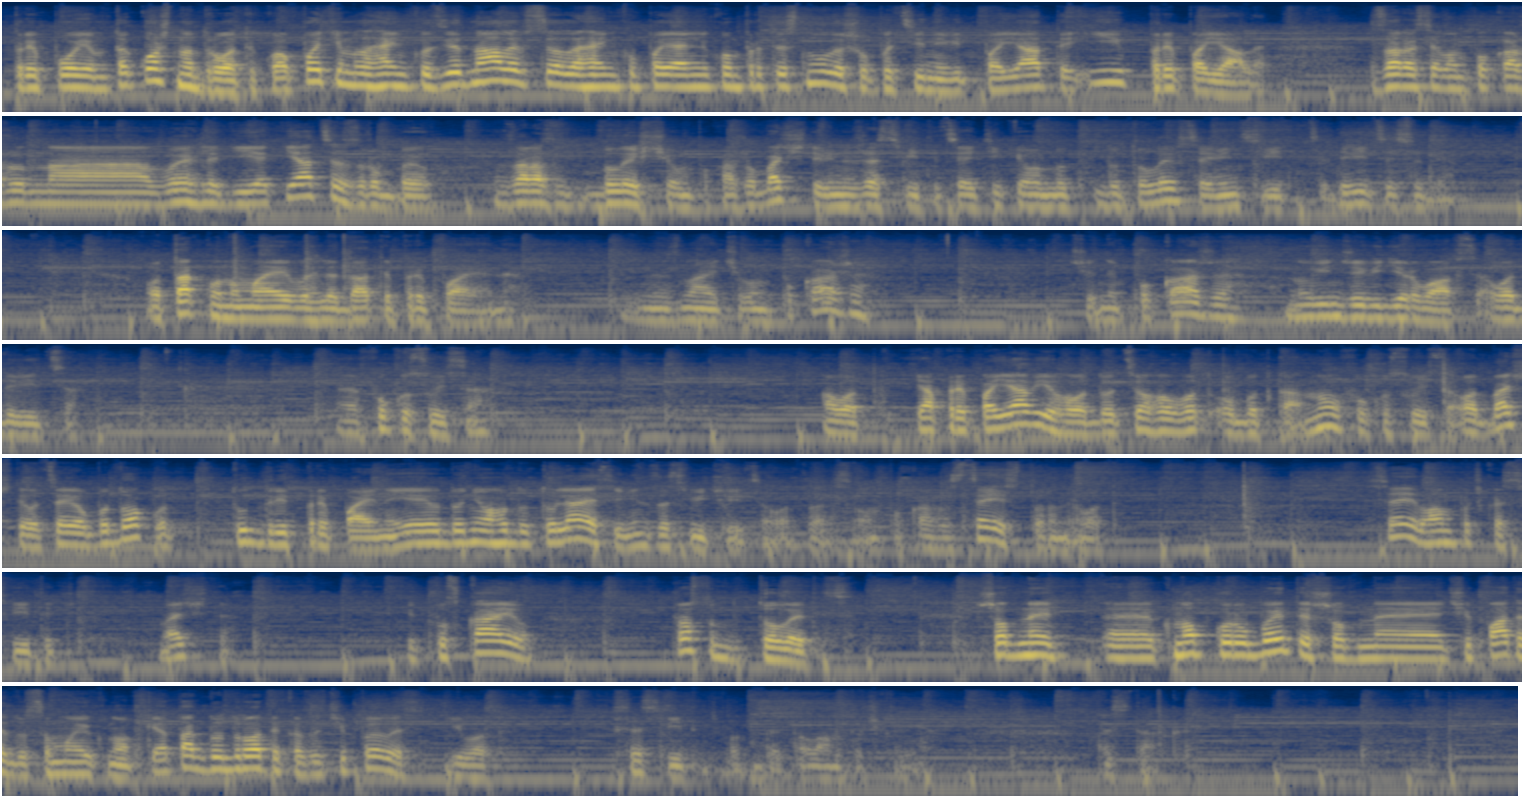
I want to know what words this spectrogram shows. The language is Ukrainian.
Припоєм також на дротику, а потім легенько з'єднали все, легенько паяльником притиснули, щоб оці не відпаяти, і припаяли. Зараз я вам покажу на вигляді, як я це зробив. Зараз ближче вам покажу. Бачите, він вже світиться. Я тільки он дотулився, він світиться. Дивіться сюди. Отак воно має виглядати припаяне. Не знаю, чи він покаже, чи не покаже. Ну він же відірвався. О, дивіться. Е, Фокусуйся. А от я припаяв його до цього от ободка. Ну, фокусуйся. От бачите, оцей ободок, от тут дріт припаяний. Я його до нього дотуляюсь і він засвічується. От зараз вам покажу з цієї сторони. От. Все, і лампочка світить. Бачите? Відпускаю, просто дотулитися. Щоб не е, кнопку робити, щоб не чіпати до самої кнопки. А так до дротика зачепились і от все світить. От та лампочка є. Ось так.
